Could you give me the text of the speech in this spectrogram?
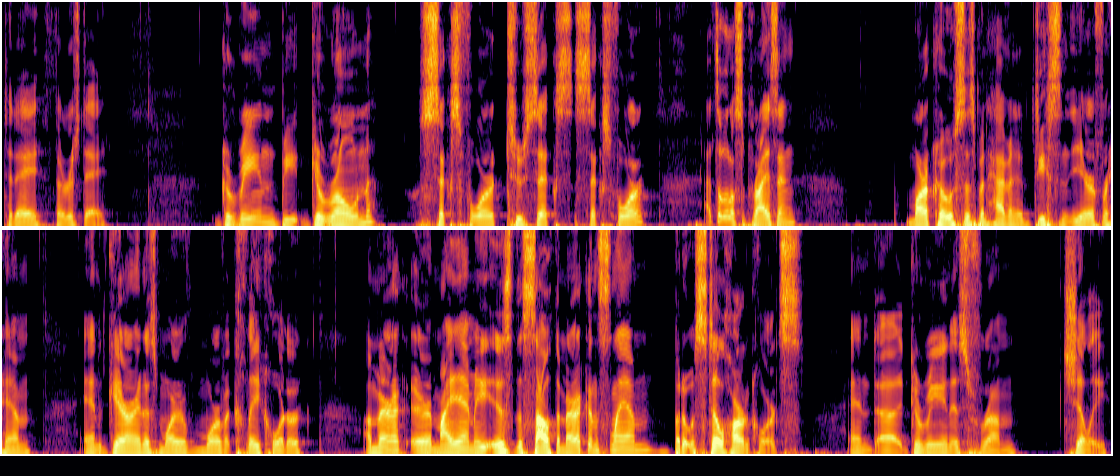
Today, Thursday. Garin beat Giron 6 4 2 6 6 4. That's a little surprising. Marcos has been having a decent year for him, and Garin is more of, more of a clay quarter. America, er, Miami is the South American Slam, but it was still hard courts, and uh, Garin is from Chile.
